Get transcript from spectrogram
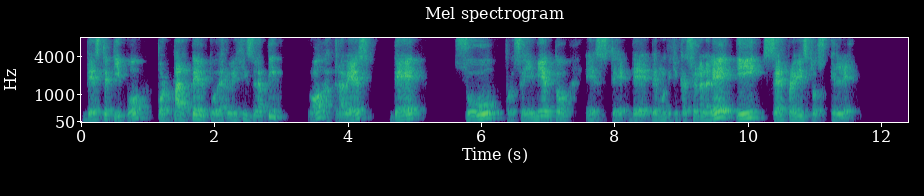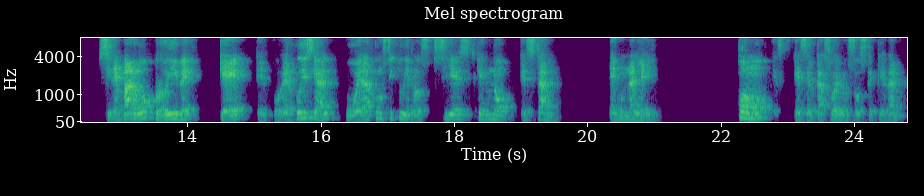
de este tipo por parte del Poder Legislativo, ¿no? A través de su procedimiento este, de, modificación a la ley y ser previstos en ley. Sin embargo, prohíbe que el Poder Judicial pueda constituirlos si es que no están en una ley, como es, es el caso de los dos que quedan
